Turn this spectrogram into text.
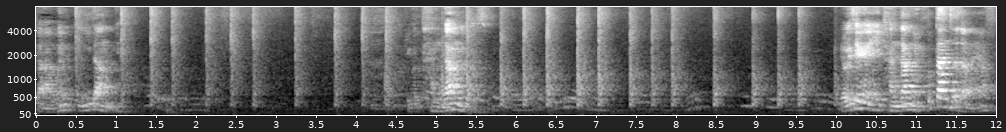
다음은 이당류. 그리고 단당류가 있습니다. 여기서 이 단당류 호단자잖아요.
